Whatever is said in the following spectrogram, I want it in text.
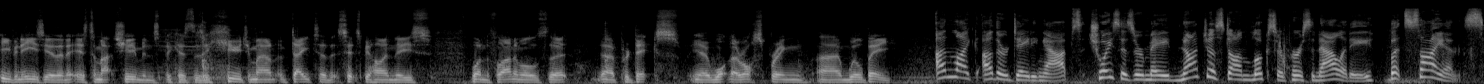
even easier than it is to match humans because there's a huge amount of data that sits behind these wonderful animals that uh, predicts you know, what their offspring uh, will be. Unlike other dating apps, choices are made not just on looks or personality, but science.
